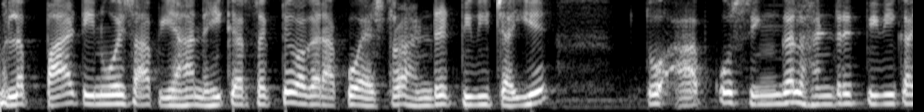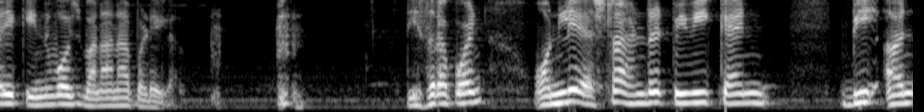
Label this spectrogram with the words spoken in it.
मतलब पार्ट इन्वॉइस आप यहाँ नहीं कर सकते हो। अगर आपको एक्स्ट्रा हंड्रेड पीवी चाहिए तो आपको सिंगल हंड्रेड पीवी का एक इन्वॉइस बनाना पड़ेगा। तीसरा point extra hundred PV can be अन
